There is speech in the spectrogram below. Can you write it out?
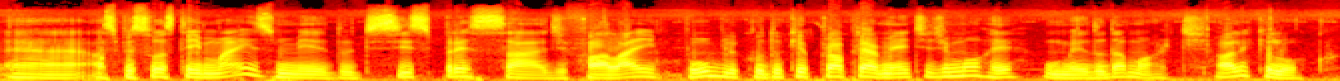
é, as pessoas têm mais medo de se expressar, de falar em público, do que propriamente de morrer, o medo da morte. Olha que louco.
